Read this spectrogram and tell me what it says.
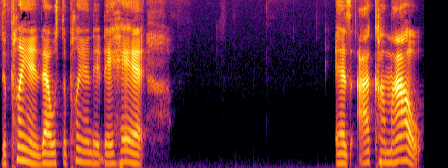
the plan. That was the plan that they had as I come out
